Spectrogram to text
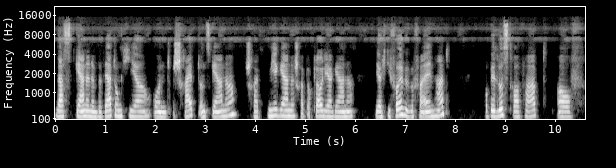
Lasst gerne eine Bewertung hier und schreibt uns gerne, schreibt mir gerne, schreibt auch Claudia gerne, wie euch die Folge gefallen hat, ob ihr Lust drauf habt auf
